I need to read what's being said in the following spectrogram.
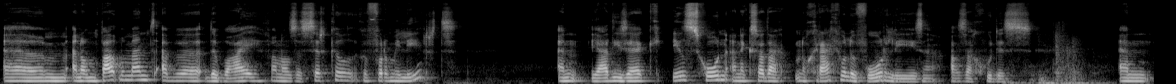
Um, en op een bepaald moment hebben we de why van onze cirkel geformuleerd. En ja, die is eigenlijk heel schoon en ik zou dat nog graag willen voorlezen, als dat goed is. En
